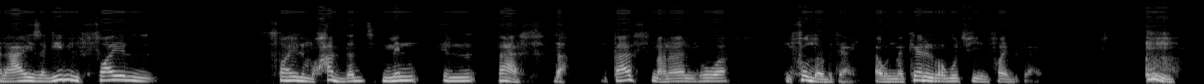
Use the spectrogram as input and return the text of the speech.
أنا عايز أجيب ال file file محدد من ال path ده. ال path معناه اللي هو ال folder بتاعي أو المكان اللي موجود فيه ال file بتاعي.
